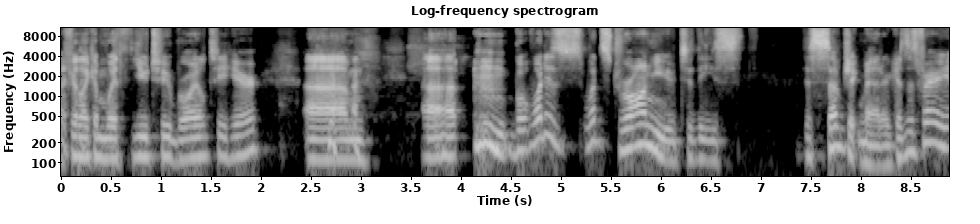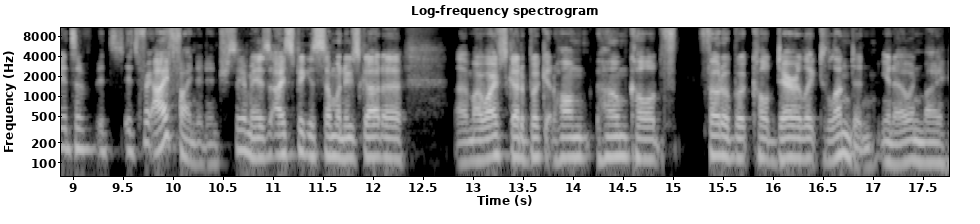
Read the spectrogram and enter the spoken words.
I feel like I'm with YouTube royalty here. Um, uh, but what is what's drawn you to these this subject matter because it's very it's a it's it's very I find it interesting. I mean, as I speak as someone who's got a uh, my wife's got a book at home home called photo book called Derelict London, you know, and my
